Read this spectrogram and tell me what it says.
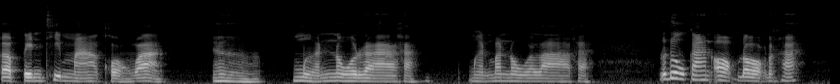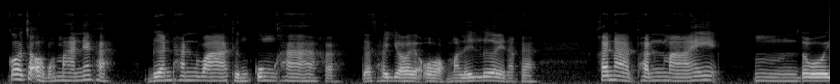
ก็เป็นที่มาของว่าเออเหมือนโนราค่ะ เหมือนมโนราค่ะ ฤดูการออกดอกนะคะ ก็จะออกประมาณเนี้ยค่ะ เดือนธันวาถึงกุมภาค่ะ จะทยอยออกมาเรื่อยๆนะคะ ขนาดพันธุ์ไม้อืมโดย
